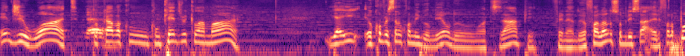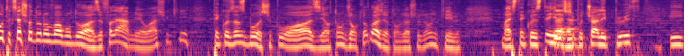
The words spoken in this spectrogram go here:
Andrew Watt é. tocava com, com Kendrick Lamar. E aí, eu conversando com um amigo meu no WhatsApp, Fernando, eu falando sobre isso, ah, ele falou, puta, o que você achou do novo álbum do Ozzy? Eu falei, ah, meu, acho que tem coisas boas, tipo Ozzy, Elton John, que eu gosto de Elton John, acho o John incrível. Mas tem coisas terríveis, uhum. tipo Charlie Puth e,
